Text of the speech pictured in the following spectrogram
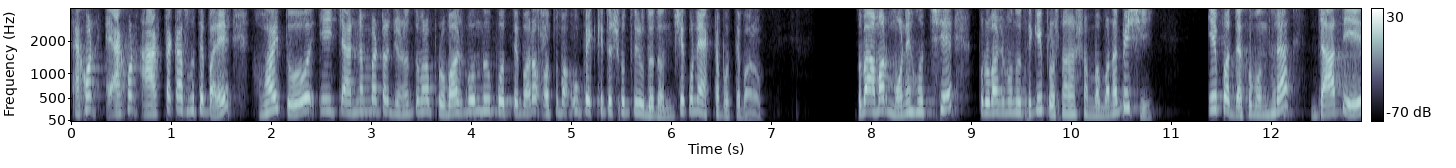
এখন এখন আরেকটা কাজ হতে পারে, হয়তো এই চার নাম্বারটার জন্য তোমরা প্রবাস বন্ধু পড়তে পারো অথবা উপেক্ষিত সত্যের উদ্বোধন যে কোনো একটা পড়তে পারো। তবে আমার মনে হচ্ছে প্রবাস বন্ধু থেকে প্রশ্ন আসার সম্ভাবনা বেশি। এরপর দেখো বন্ধুরা, যাদের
